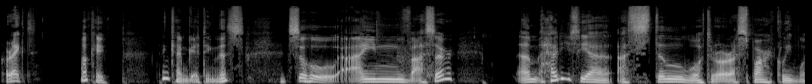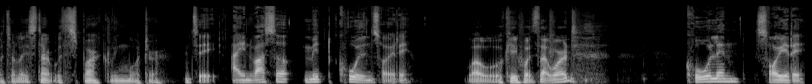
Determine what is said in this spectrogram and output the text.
Correct. Okay, I think I'm getting this. So ein Wasser. Um, how do you say a, a still water or a sparkling water? Let's start with sparkling water. Let's say ein Wasser mit Kohlensäure. Wow, okay, what's that word? Kohlensäure.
